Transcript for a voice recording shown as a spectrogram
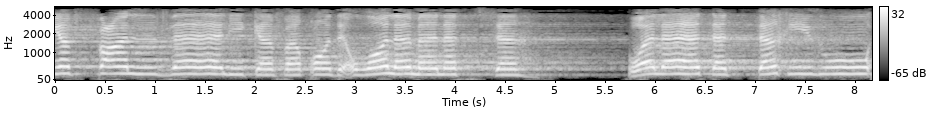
يَفْعَلْ ذَلِكَ فَقَدْ ظَلَمَ نَفْسَهُ. وَلَا تَتَّخِذُوا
